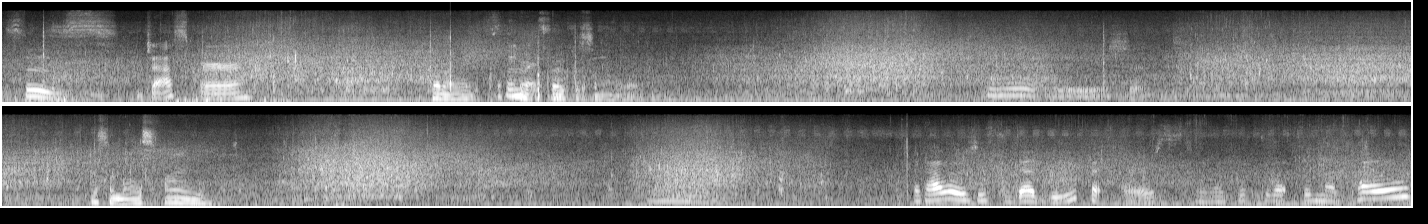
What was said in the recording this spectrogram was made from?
This is Jasper. Hold on, I can't focus on it. Holy shit. That's a nice find. I thought it was just a dead leaf at first when I picked it up from my toe.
